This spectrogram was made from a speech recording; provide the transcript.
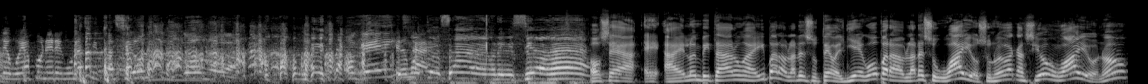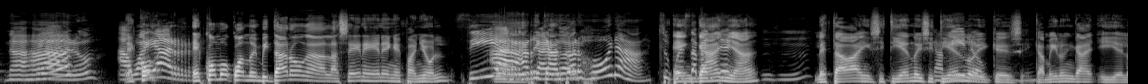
Te voy a poner en una situación incómoda. ¿Ok? Que muchos saben, Univisión, ¿eh? O sea, eh, a él lo invitaron ahí para hablar de su tema. Él llegó para hablar de su guayo, su nueva canción, Guayo, ¿no? Claro, a es, guayar. es como cuando invitaron a la CNN en español. Sí, A a, Ricardo Ricardo Ar- Arjona. Supuestamente. Engaña, Ujú. le estaba insistiendo, insistiendo Camilo. y que Camilo engaña y él,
